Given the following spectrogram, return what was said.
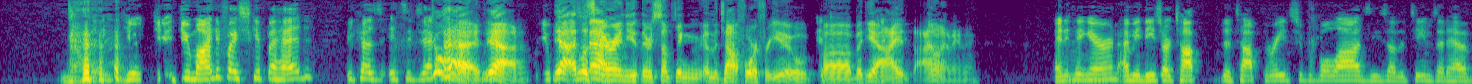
Nothing. do, you, do, you mind if I skip ahead? Because it's exactly. Go ahead. Yeah. Yeah. Unless, Erin, you, there's something in the top four for you. Uh, but yeah, I, I don't have anything. Anything, Erin? I mean, these are top the top three in Super Bowl odds. These are the teams that have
